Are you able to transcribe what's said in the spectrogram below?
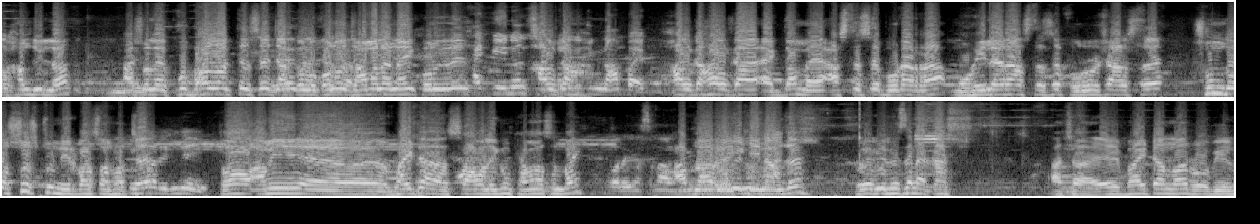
আলহামদুলিল্লাহ। আসলে খুব ভালো লাগতেছে যার কোনো কোনো ঝামেলা নাই কোনো হালকা হালকা হালকা একদম আসতেছে ভোটাররা মহিলারা আসতেছে পুরুষরা আসতেছে সুন্দর সুষ্ঠু নির্বাচন হচ্ছে। তো আমি ভাইটা আসসালামু আলাইকুম। কেমন আছেন ভাই? আপনার কি নাম যে? রবিল হোসেন আকাশ। আচ্ছা এই ভাইটার নাম রবিল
